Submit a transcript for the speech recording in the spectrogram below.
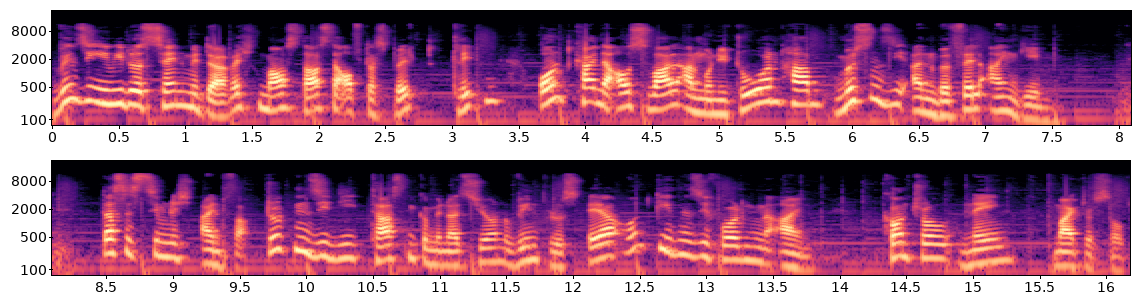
Wenn Sie in Windows 10 mit der rechten Maustaste auf das Bild klicken und keine Auswahl an Monitoren haben, müssen Sie einen Befehl eingeben. Das ist ziemlich einfach. Drücken Sie die Tastenkombination Win plus R und geben Sie folgende ein. Control Name Microsoft.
